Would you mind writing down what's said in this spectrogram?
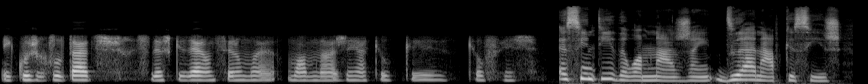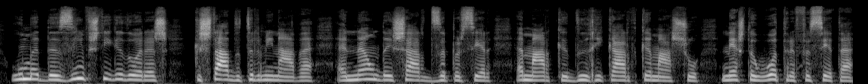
e que os resultados, se Deus quiser, vão ser uma, uma homenagem àquilo que, que ele fez. A sentida homenagem de Ana Abcacis, uma das investigadoras que está determinada a não deixar desaparecer a marca de Ricardo Camacho nesta outra faceta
